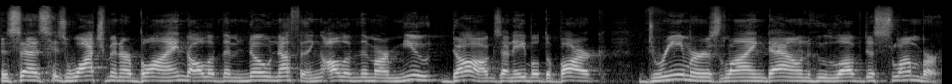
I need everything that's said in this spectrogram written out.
It says, His watchmen are blind, all of them know nothing, all of them are mute, dogs unable to bark, dreamers lying down who love to slumber.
